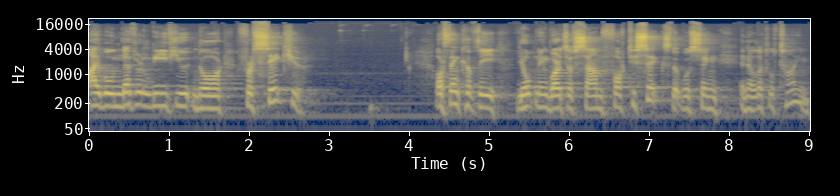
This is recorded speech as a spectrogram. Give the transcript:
I will never leave you nor forsake you. Or think of the, the opening words of Psalm 46 that we'll sing in a little time.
